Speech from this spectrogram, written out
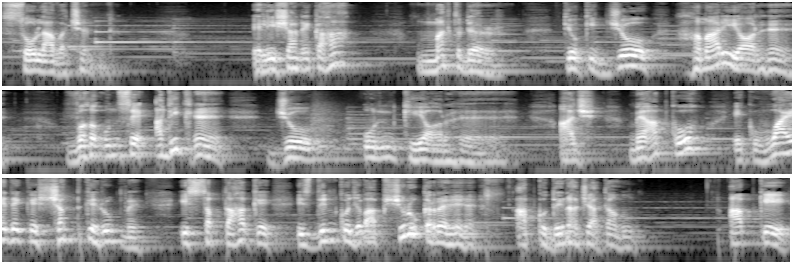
सोलह वचन। एलिशा ने कहा, मत डर क्योंकि जो हमारी ओर हैं, वह उनसे अधिक हैं जो उनकी ओर हैं। आज मैं आपको एक वायदे के शब्द के रूप में इस सप्ताह के इस दिन को जब आप शुरू कर रहे हैं, आपको देना चाहता हूँ। आपके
